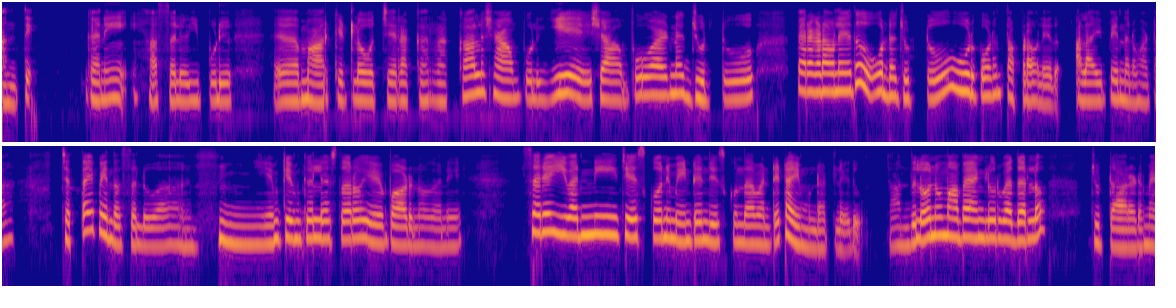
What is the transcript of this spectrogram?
అంతే. కానీ అస్సలు ఇప్పుడు మార్కెట్‌లో వచ్చే రకరకాల షాంపూలు ఏ షాంపూ వాడినా జుట్టు పెరగడం లేదు. ఉన్న జుట్టు ఊడిపోవడం తప్పడం లేదు. అలా అయిపోయిందనమాట. చెత్త అయిపోయింది అసలు ఏం కెమికల్ వేస్తారో ఏం పాడునో కానీ సరే ఇవన్నీ చేసుకొని మెయింటైన్ చేసుకుందామంటే టైం ఉండట్లేదు. అందులోనూ మా బెంగళూరు వెదర్‌లో జుట్టు ఆరడమే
